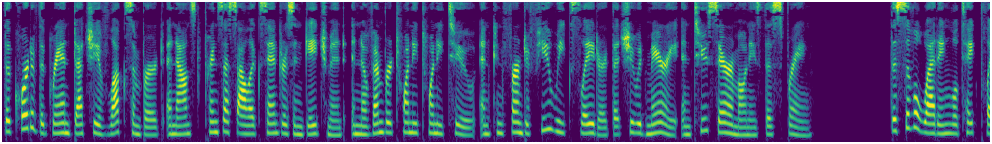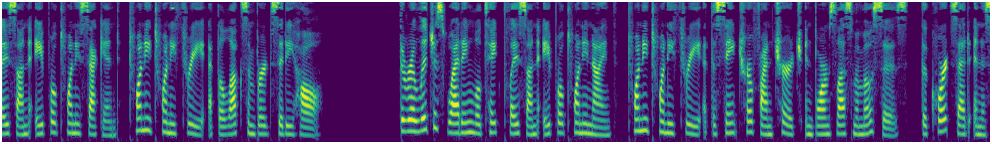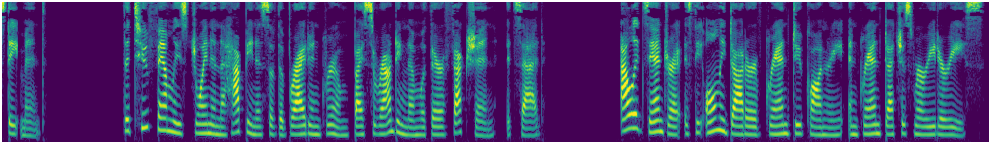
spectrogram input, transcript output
The court of the Grand Duchy of Luxembourg announced Princess Alexandra's engagement in November 2022 and confirmed a few weeks later that she would marry in two ceremonies this spring. The civil wedding will take place on April 22, 2023 at the Luxembourg City Hall. The religious wedding will take place on April 29, 2023 at the St. Trophyme Church in Bormes-les-Mimosas, the court said in a statement. The two families join in the happiness of the bride and groom by surrounding them with their affection, it said. Alexandra is the only daughter of Grand Duke Henri and Grand Duchess Marie Therese.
